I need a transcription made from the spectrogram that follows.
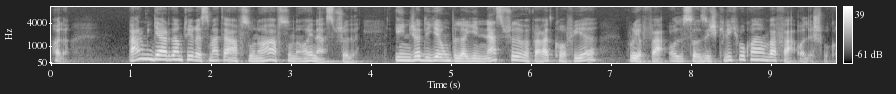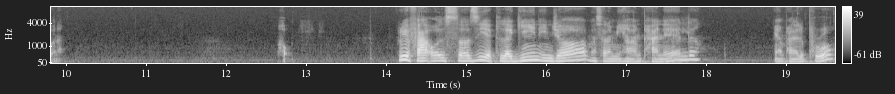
حالا برمیگردم توی قسمت افزونه ها افزونه های نصب شده. اینجا دیگه اون پلاگین نصب شده و فقط کافیه روی فعال سازیش کلیک بکنم و فعالش بکنم. روی فعال سازی پلاگین اینجا مثلا میهن پنل میهن پنل پرو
